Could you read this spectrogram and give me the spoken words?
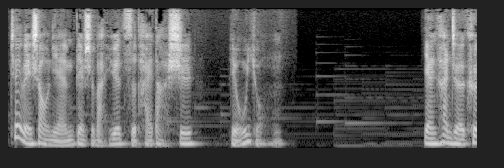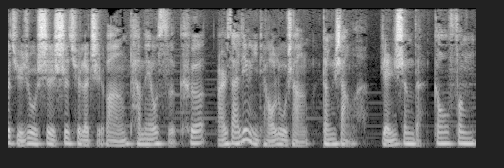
这位少年便是婉约词派大师柳永。眼看着科举入仕失去了指望，他没有死磕，而在另一条路上登上了。人生的高峰。《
